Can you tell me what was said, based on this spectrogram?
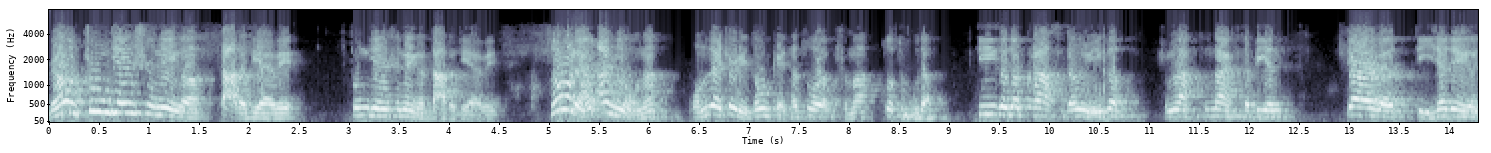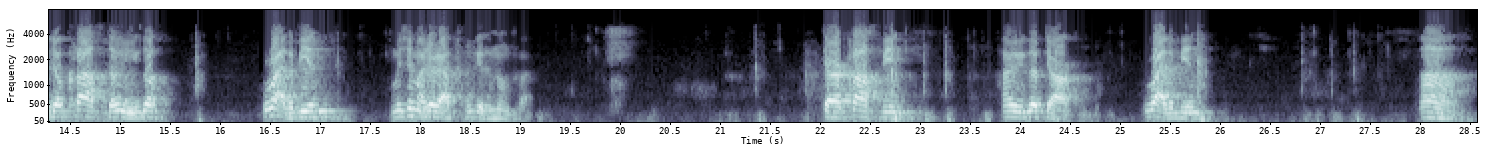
然后中间是那个大的 div，中间是那个大的 div，所有两个按钮呢，我们在这里都给它做什么？做图的。第一个叫 class 等于一个什么呢？next bin。第二个底下这个叫 class 等于一个 right bin。我们先把这俩图给它弄出来。点 class bin，，还有一个点 right 宾啊，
